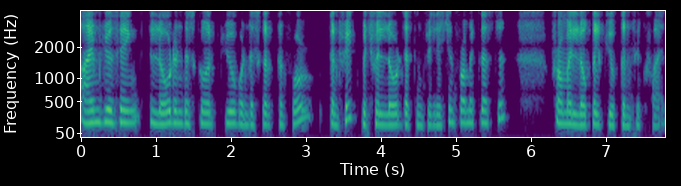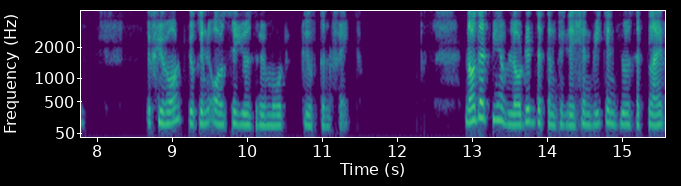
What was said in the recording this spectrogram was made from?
I'm using load underscore kube underscore config, which will load the configuration from a cluster from a local kubeconfig file. If you want, you can also use remote kubeconfig. Now that we have loaded the configuration, we can use the client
